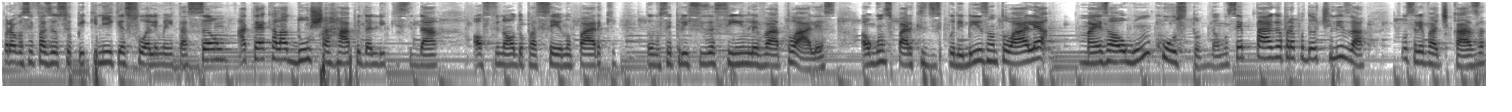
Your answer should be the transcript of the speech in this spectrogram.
para você fazer o seu piquenique, a sua alimentação, até aquela ducha rápida ali que se dá ao final do passeio no parque. Então você precisa sim levar toalhas. Alguns parques disponibilizam toalha, mas a algum custo. Então você paga para poder utilizar. Se você levar de casa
